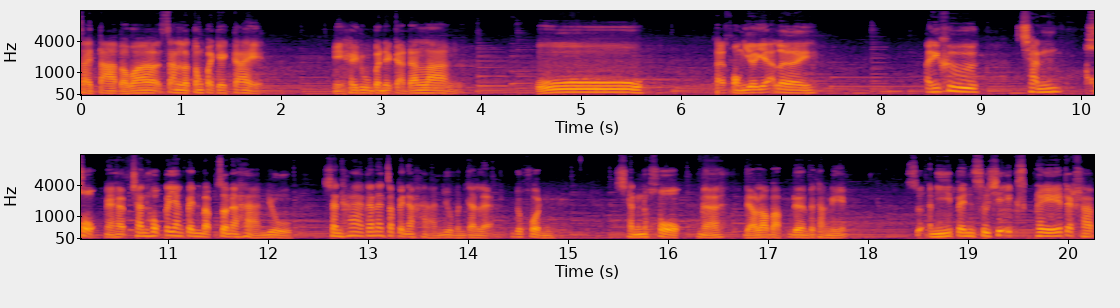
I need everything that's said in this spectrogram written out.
สายตาแบบว่าสั้นเราต้องไปใกล้ๆนี่ให้ดูบรรยากาศด้านล่าง โอ้ขายของเยอะแยะเลย อันนี้คือชั้นหกนะครับ ชั้นหกก็ยังเป็นแบบโซนอาหารอยู่ ชั้นห้าก็น่าจะเป็นอาหารอยู่เหมือนกันแหละ ทุกคน ชั้นหกนะ เดี๋ยวเราแบบเดินไปทางนี้ อันนี้เป็นซูชิเอ็กซ์เพรสนะครับ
